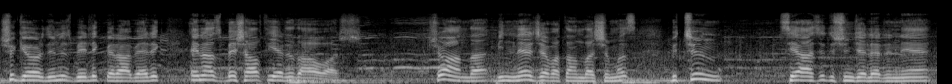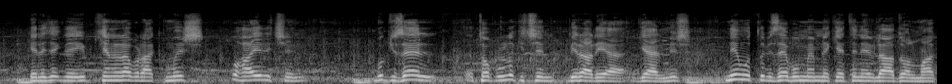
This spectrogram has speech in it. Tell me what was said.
şu gördüğünüz birlik beraberlik en az 5-6 yerde daha var. Şu anda binlerce vatandaşımız bütün siyasi düşüncelerini gelecekle ilgili kenara bırakmış. Bu hayır için, bu güzel e, topluluk için bir araya gelmiş. Ne mutlu bize bu memleketin evladı olmak.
